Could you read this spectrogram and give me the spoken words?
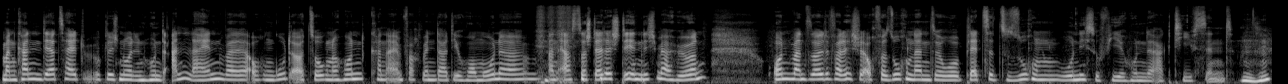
man kann in der Zeit wirklich nur den Hund anleihen, weil auch ein gut erzogener Hund kann einfach, wenn da die Hormone an erster Stelle stehen, nicht mehr hören. Und man sollte vielleicht auch versuchen, dann so Plätze zu suchen, wo nicht so viele Hunde aktiv sind. Mhm.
